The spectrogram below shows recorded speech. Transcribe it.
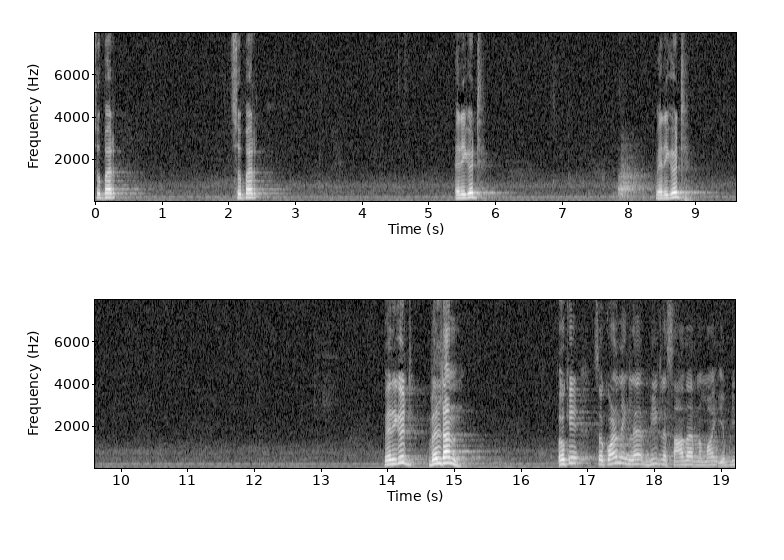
super super very good very good very good well done okay so குழந்தைங்கள வீட்டில் சாதாரணமாக எப்படி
